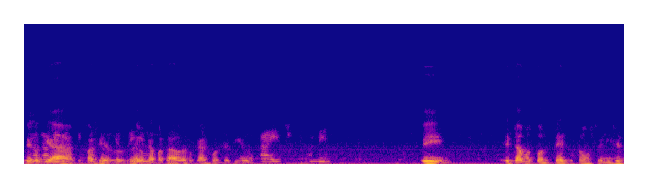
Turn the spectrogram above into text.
de lo que ha pasado, de lo que ha pasado, de lo que ha acontecido? Ha hecho, amén. Y estamos contentos, estamos felices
